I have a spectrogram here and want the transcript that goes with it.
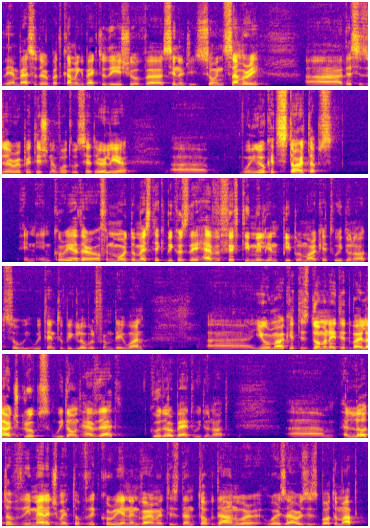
the ambassador, but coming back to the issue of uh, synergies. So in summary, uh, this is a repetition of what was said earlier. Uh, when you look at startups, in, in Korea they're often more domestic because they have a 50 million people market. We do not, so we, we tend to be global from day one. Uh, your market is dominated by large groups. We don't have that. Good or bad, we do not. Um, a lot of the management of the Korean environment is done top-down, where, whereas ours is bottom-up.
